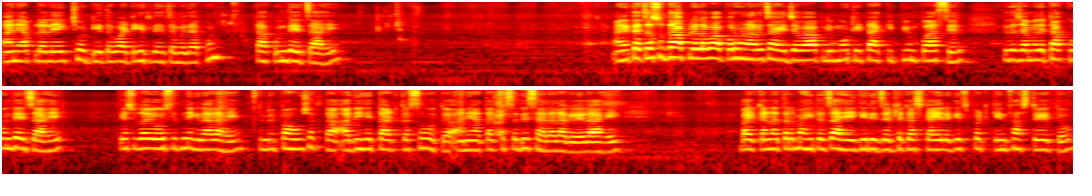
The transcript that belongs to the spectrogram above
आणि आपल्याला एक छोटी इथं वाटी घेतली ह्याच्यामध्ये आपण टाकून द्यायचं आहे. आणि त्याचासुद्धा आपल्याला वापर होणारच आहे. जेव्हा आपली मोठी टाकी पिंप असेल ते त्याच्यामध्ये टाकून द्यायचं आहे. ते सुद्धा व्यवस्थित निघणार आहे. तुम्ही पाहू शकता आधी हे ताट कसं होतं आणि आता कसं दिसायला लागलेलं आहे. बायकांना तर माहीतच आहे की रिझल्ट कसं काय लगेच पटकीन फास्ट येतो.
